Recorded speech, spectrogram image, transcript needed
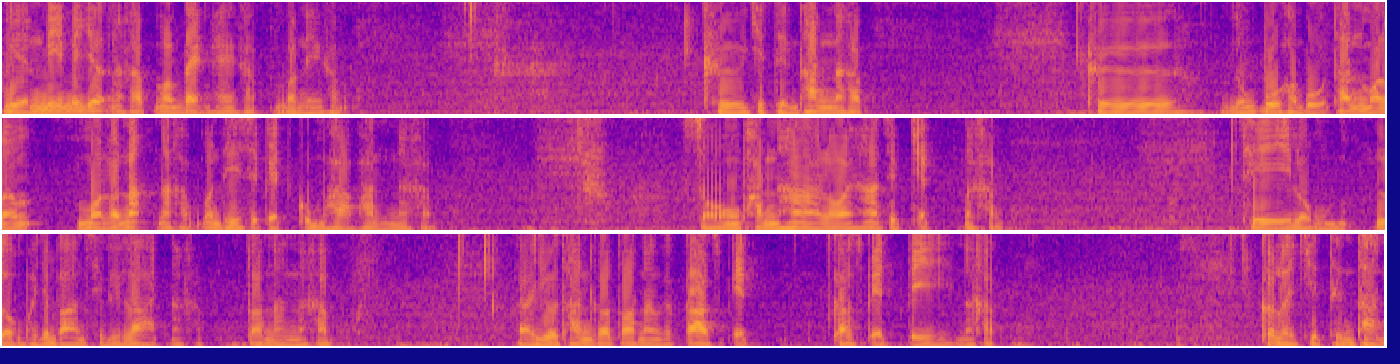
เห รียญมีไม่เยอะนะครับ มาแบ่งให้ครับวันนี้ครับ คือคิดถึงท่านนะครับ คือหลวงปู่ขบุท่านมรมรณะนะครับ วันที่ 11 กุมภาพันธ์นะครับ 2557 นะครับ ที่โรงโรงพยาบาลศิริราชนะครับ ตอนนั้นนะครับอายุท่านก็ตอนนั้นก็ 91 91 ปีนะครับ ก็เลยคิดถึงท่าน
